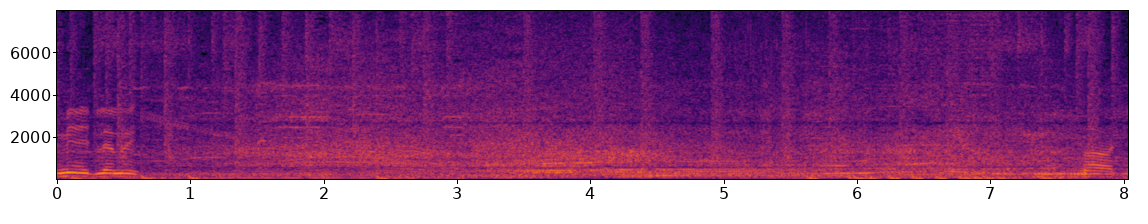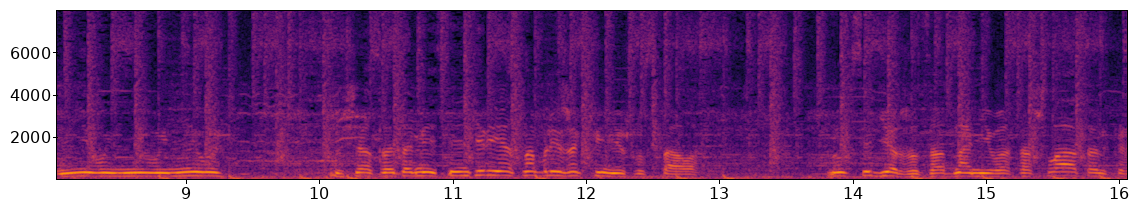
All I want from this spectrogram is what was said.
медленный. Так, Нивы, Нивы, Нивы. Ну, сейчас в этом месте интересно, ближе к финишу стало. Ну, все держатся. Одна Нива сошла только.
